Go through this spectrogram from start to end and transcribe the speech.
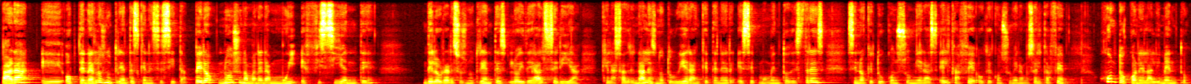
para eh, obtener los nutrientes que necesita, pero no es una manera muy eficiente de lograr esos nutrientes, lo ideal sería que las adrenales no tuvieran que tener ese momento de estrés, sino que tú consumieras el café o que consumiéramos el café junto con el alimento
